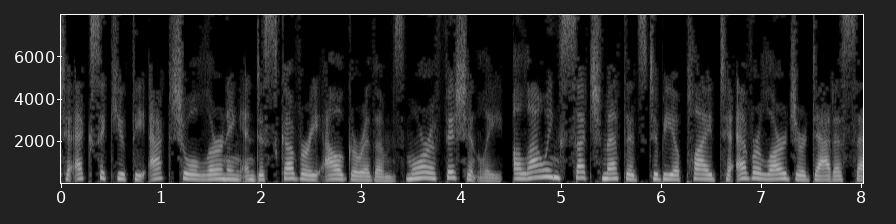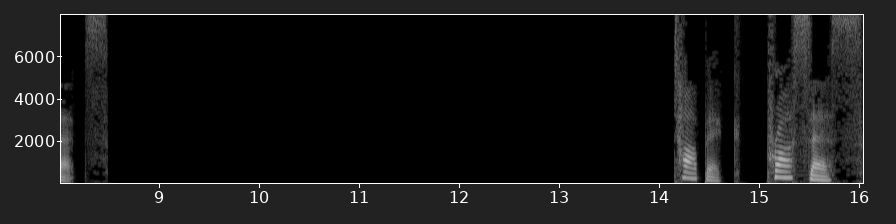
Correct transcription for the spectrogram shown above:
to execute the actual learning and discovery algorithms more efficiently, allowing such methods to be applied to ever larger data sets. Topic. Process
